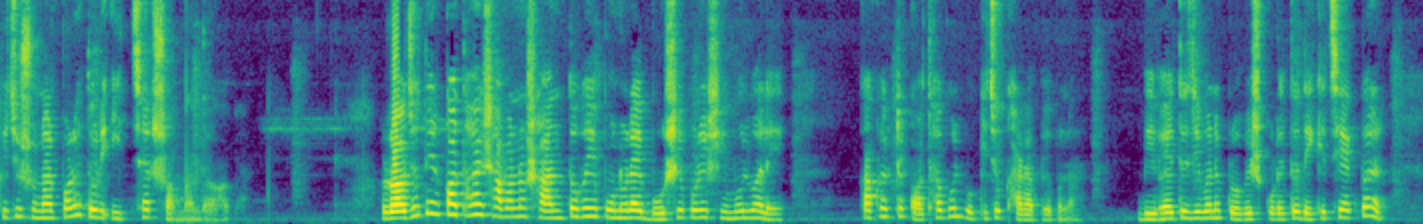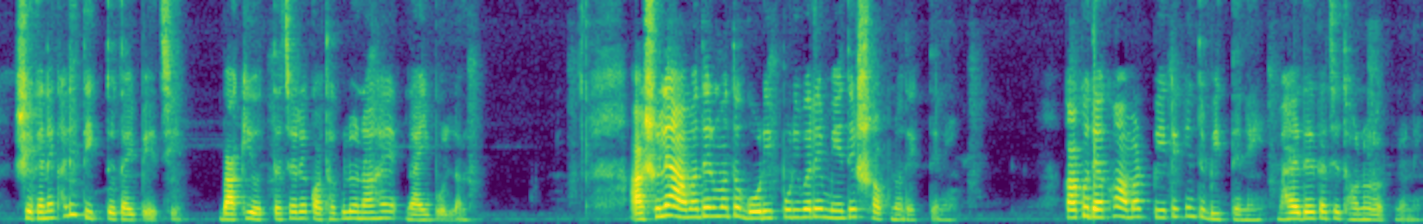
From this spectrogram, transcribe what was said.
কিছু শোনার পরে তোর ইচ্ছার সম্মান দেওয়া হবে। রজতের কথায় সামান্য শান্ত হয়ে পুনরায় বসে পড়ে শিমুল বলে, কাকু, একটা কথা বলব? কিছু খারাপ ভেবো না। বিবাহিত জীবনে প্রবেশ করে তো দেখেছি একবার, সেখানে খালি তিক্ততাই পেয়েছি। বাকি অত্যাচারের কথাগুলো না হয় নাই বললাম। আসলে আমাদের মতো গরিব পরিবারের মেয়েদের স্বপ্ন দেখতে নেই। কাকু দেখো, আমার পেটে কিন্তু বিদ্যে নেই, ভাইদের কাছে ধনরত্ন নেই।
